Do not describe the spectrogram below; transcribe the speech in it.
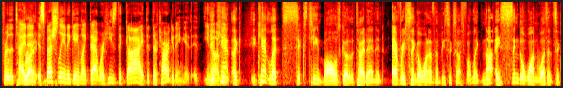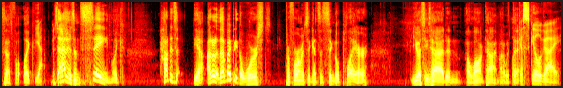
for the tight right. end, especially in a game like that where he's the guy that they're targeting. It, it you know, you can't I mean, like you can't let 16 balls go to the tight end and every single one of them be successful. Like not a single one wasn't successful. Like yeah, that is insane. Like how does yeah I don't know that might be the worst performance against a single player USC's had in a long time. I would like think Like a skill guy.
